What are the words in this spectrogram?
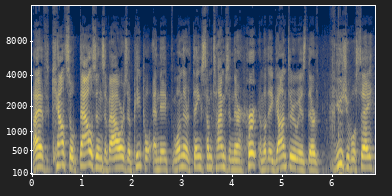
I have counseled thousands of hours of people, and they one of their things sometimes in their hurt and what they've gone through is their usual will say,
